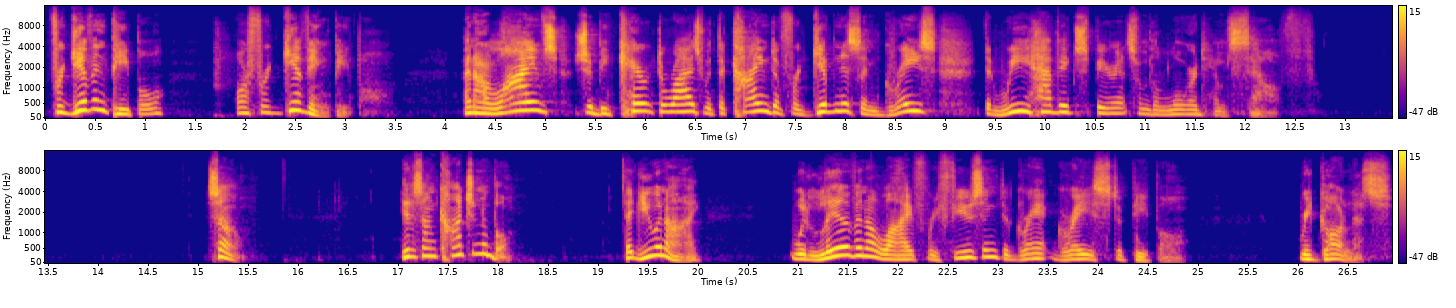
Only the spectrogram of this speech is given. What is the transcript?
Forgiven people or forgiving people. And our lives should be characterized with the kind of forgiveness and grace that we have experienced from the Lord Himself. So, it is unconscionable that you and I would live in a life refusing to grant grace to people, regardless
